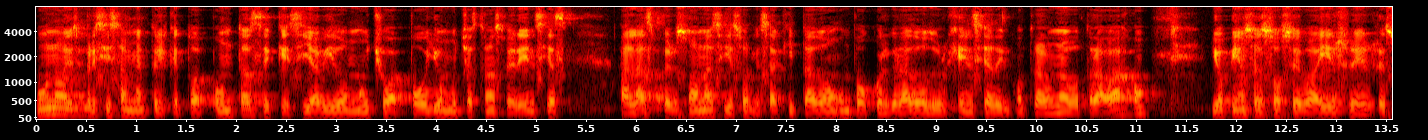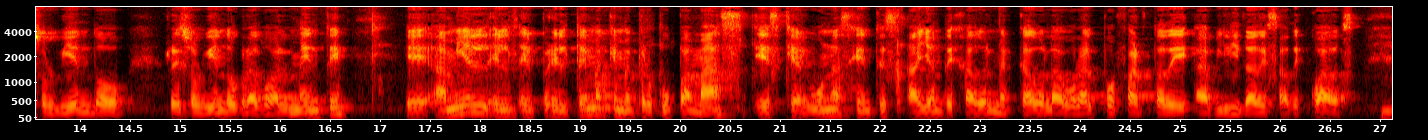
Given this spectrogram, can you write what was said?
Uno es precisamente el que tú apuntas, de que sí ha habido mucho apoyo, muchas transferencias a las personas y eso les ha quitado un poco el grado de urgencia de encontrar un nuevo trabajo. Yo pienso eso se va a ir eh, resolviendo, resolviendo gradualmente. Eh, a mí el, tema que me preocupa más es que algunas gentes hayan dejado el mercado laboral por falta de habilidades adecuadas. Mm.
